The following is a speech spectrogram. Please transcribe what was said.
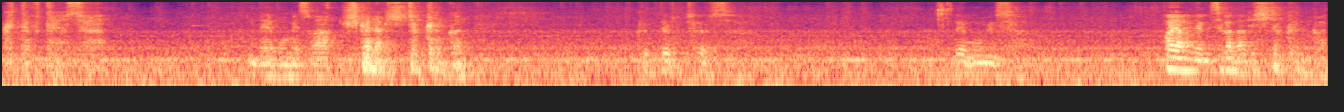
그때부터였어. 내 몸에서 악취가 나기 시작한 건 그때부터였어. 내 몸에서 화약 냄새가 나기 시작한 건.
